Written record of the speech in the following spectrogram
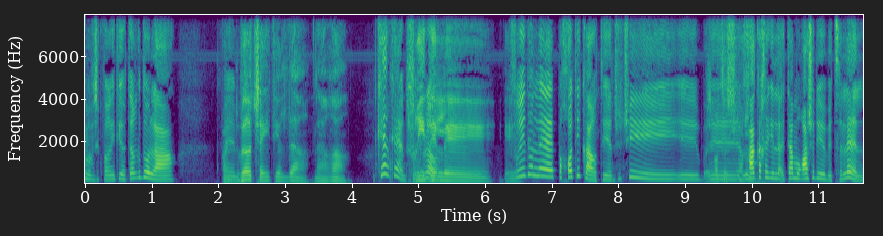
אבל כשכבר הייתי יותר גדולה. אני אה, מדברת שהייתי ילדה, נערה. כן, כן. פרידל... לא. אה, אה, פרידל אה, פחות הכרתי, אני חושבת שהיא... אחר כך הייתה מורה שלי בבצלאל.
